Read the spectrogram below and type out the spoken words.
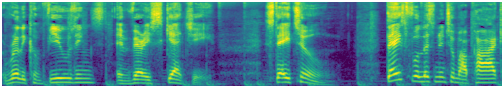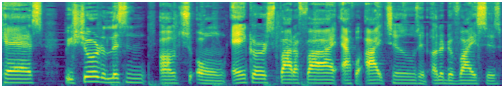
really confusing and very sketchy. Stay tuned. Thanks for listening to my podcast. Be sure to listen um, on, on Anchor, Spotify, Apple iTunes, and other devices.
